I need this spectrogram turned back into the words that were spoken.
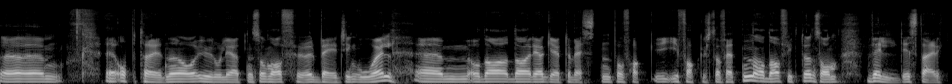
eh, opptøyene og urolighetene som var før Beijing-OL. Eh, og da, da, reagerte Vesten fak, i fakkelstafetten, og da fikk du en sånn veldig sterk,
